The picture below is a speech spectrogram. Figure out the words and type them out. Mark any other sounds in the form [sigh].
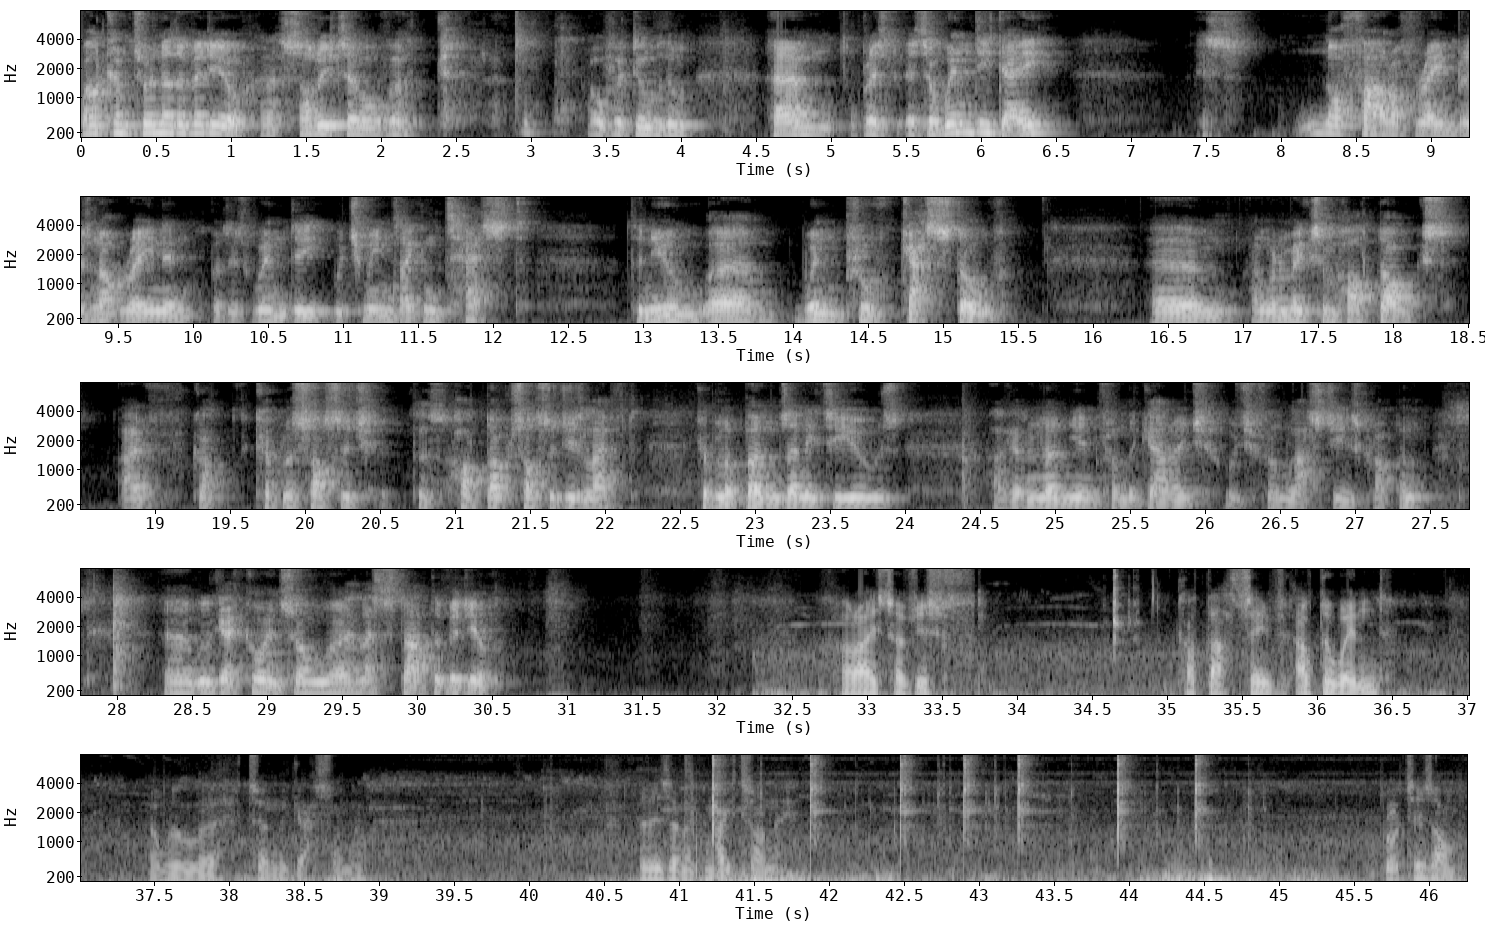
Welcome to another video. Uh, sorry to over [laughs] overdo them, um, but it's, it's a windy day. It's not far off rain, but it's not raining, but it's windy, which means I can test the new uh, windproof gas stove. Um, I'm going to make some hot dogs. I've got a couple of sausage, there's hot dog sausages left, a couple of buns I need to use. I'll get an onion from the garage, which is from last year's cropping uh, we'll get going. So uh, let's start the video. All right, so I've just got that saved out the wind and we'll uh, turn the gas on now. There is anything light on it. But it is on.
